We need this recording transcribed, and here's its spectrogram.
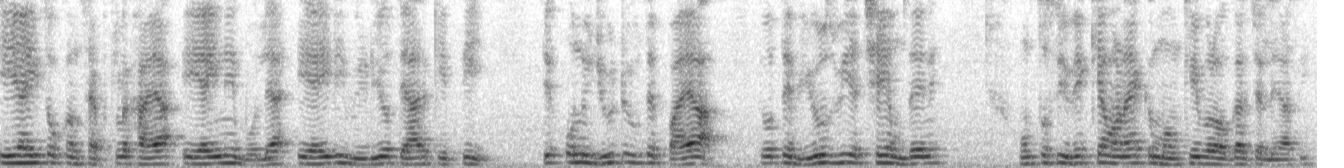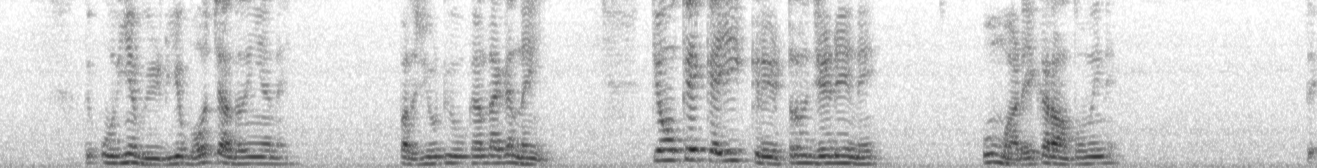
AI ਤੋਂ ਕਨਸੈਪਟ ਲਿਖਾਇਆ AI ਨੇ ਬੋਲਿਆ AI ਦੀ ਵੀਡੀਓ ਤਿਆਰ ਕੀਤੀ ਤੇ ਉਹਨੂੰ YouTube ਤੇ ਪਾਇਆ ਤੇ ਉੱਤੇ ਵਿਊਜ਼ ਵੀ ਅੱਛੇ ਆਉਂਦੇ ਨੇ। ਹੁਣ ਤੁਸੀਂ ਵੇਖਿਆ ਹੋਣਾ, ਇੱਕ ਮੌਂਕੀ ਵਲੌਗਰ ਚੱਲਿਆ ਸੀ ਤੇ ਉਹਦੀਆਂ ਵੀਡੀਓ ਬਹੁਤ ਚੱਲ ਰਹੀਆਂ ਨੇ। ਪਰ YouTube ਕਹਿੰਦਾ ਕਿ ਨਹੀਂ, ਕਿਉਂਕਿ ਕਈ ਕ੍ਰੀਏਟਰ ਜਿਹੜੇ ਨੇ, ਉਹ ਮਾੜੇ ਘਰਾਂ ਤੋਂ ਵੀ ਨੇ ਤੇ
